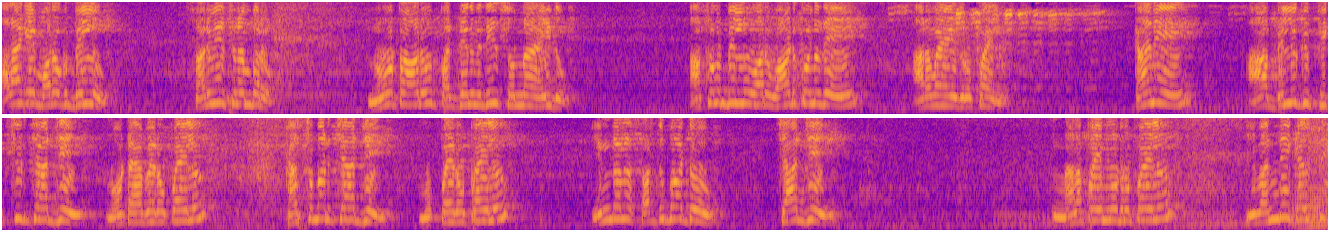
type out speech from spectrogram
అలాగే మరొక బిల్లు సర్వీస్ నంబరు నూట ఆరు పద్దెనిమిది సున్నా ఐదు. అసలు బిల్లు వారు వాడుకున్నది అరవై ఐదు రూపాయలు. కానీ ఆ బిల్లుకి ఫిక్స్డ్ ఛార్జీ నూట యాభై రూపాయలు కస్టమర్ ఛార్జీ ముప్పై రూపాయలు ఇంధన సర్దుబాటు ఛార్జీ నలభై మూడు రూపాయలు. ఇవన్నీ కలిసి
